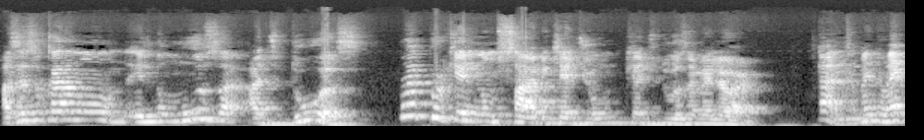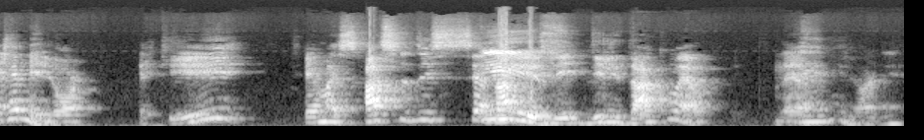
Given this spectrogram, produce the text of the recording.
Às vezes o cara não, ele não usa a de duas, não é porque ele não sabe que a de um, que a de duas é melhor. Cara, também não é que é melhor. É que é mais fácil de se adaptar, de, de lidar com ela. Né? melhor, né?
